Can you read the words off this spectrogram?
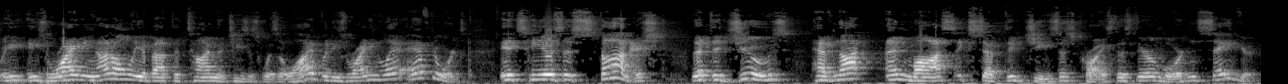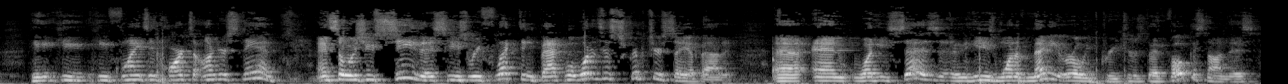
he's writing not only about the time that Jesus was alive, but he's writing afterwards. It's, he is astonished that the Jews have not en masse accepted Jesus Christ as their Lord and Savior. He, he, he finds it hard to understand. And so as you see this, he's reflecting back, well, what does the scripture say about it? Uh, and what he says, and he's one of many early preachers that focused on this,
